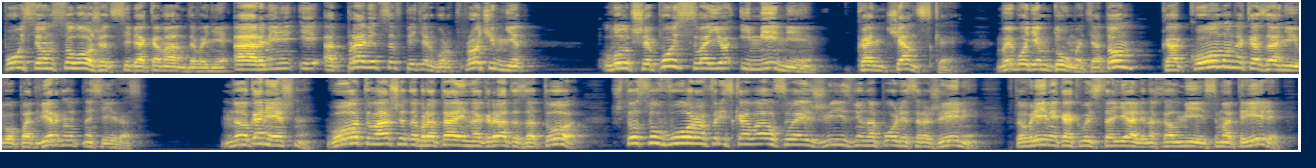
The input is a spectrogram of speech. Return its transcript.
Пусть он сложит с себя командование армии и отправится в Петербург. Впрочем, нет. Лучше пусть свое имение, Кончанское, мы будем думать о том, какому наказанию его подвергнуть на сей раз. Ну, конечно, вот ваша доброта и награда за то, что Суворов рисковал своей жизнью на поле сражения, в то время как вы стояли на холме и смотрели,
